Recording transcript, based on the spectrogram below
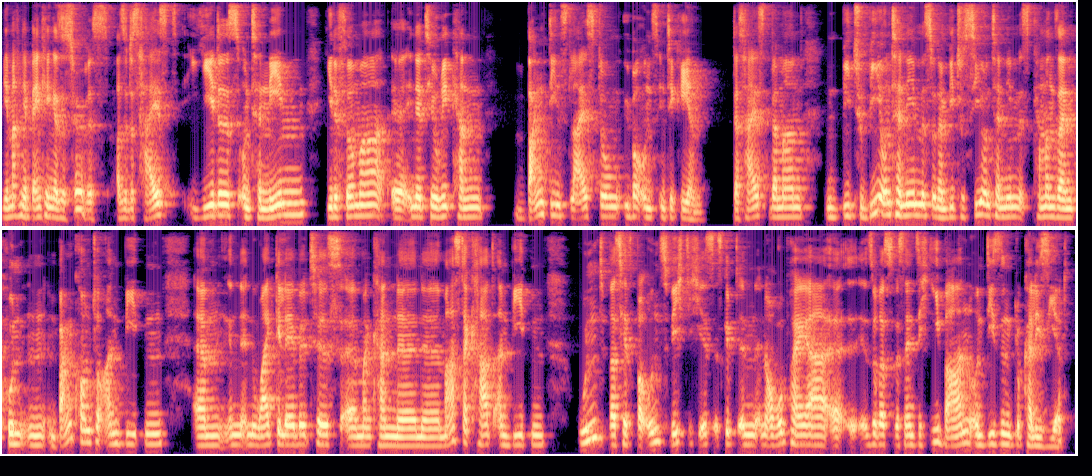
wir machen ja Banking as a Service. Also das heißt, jedes Unternehmen, jede Firma äh, in der Theorie kann Bankdienstleistungen über uns integrieren. Das heißt, wenn man ein B2B-Unternehmen ist oder ein B2C-Unternehmen ist, kann man seinen Kunden ein Bankkonto anbieten, ähm, ein, ein white gelabeltes, äh, man kann eine, eine Mastercard anbieten und was jetzt bei uns wichtig ist, es gibt in, in Europa ja äh, sowas, das nennt sich IBAN und die sind lokalisiert.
